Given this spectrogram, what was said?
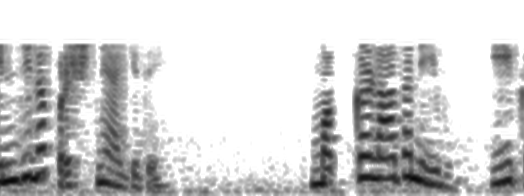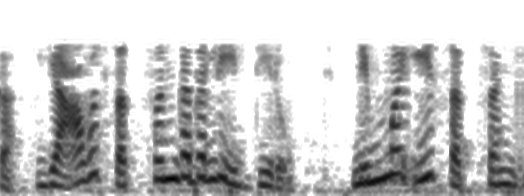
ಇಂದಿನ ಪ್ರಶ್ನೆಯಾಗಿದೆ, ಮಕ್ಕಳಾದ ನೀವು ಈಗ ಯಾವ ಸತ್ಸಂಗದಲ್ಲಿ ಇದ್ದೀರೋ, ನಿಮ್ಮ ಈ ಸತ್ಸಂಗ,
